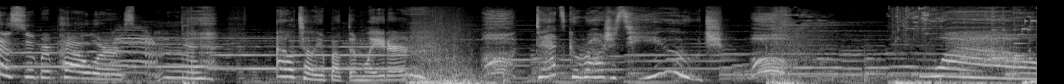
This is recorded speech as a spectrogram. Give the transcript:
has superpowers. Eh, I'll tell you about them later. Dad's garage is huge. wow.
